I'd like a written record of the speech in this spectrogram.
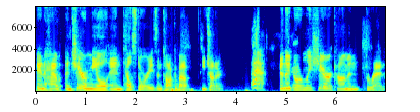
and have and share a meal and tell stories and talk about each other. Ah, And they Okay. normally share a common thread.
